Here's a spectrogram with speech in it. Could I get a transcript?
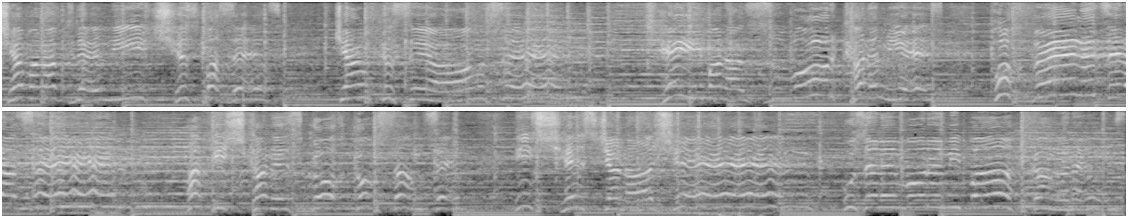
ժամանակն էլ իչ չսպասեց, կյանքս է ամսել, իշքան ես կողքով սանցել, ինչ ես ճանաչել, ուզել եմ որ մի պահ կանգնես,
